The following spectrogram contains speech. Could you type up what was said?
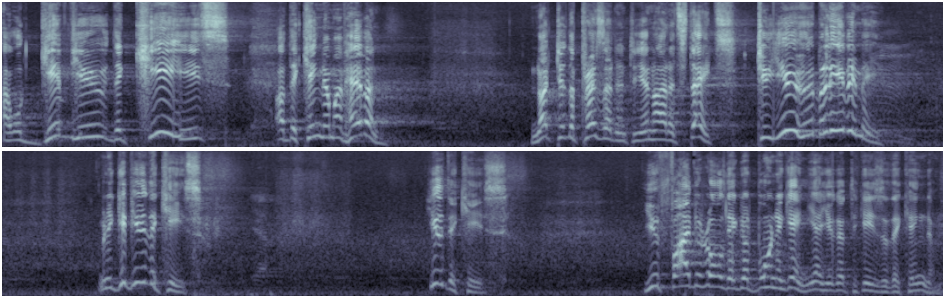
I will give you the keys of the kingdom of heaven. Not to the president of the United States, to you who believe in me. I'm going to give you the keys. You the keys. You five year old they got born again. Yeah, you got the keys of the kingdom.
